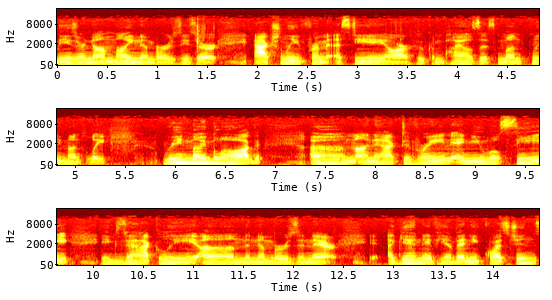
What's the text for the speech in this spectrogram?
these are not my numbers. These are actually from SDAR, who compiles this monthly, monthly. Read my blog. Um, on ActiveRain and you will see exactly um, the numbers in there. Again, if you have any questions,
